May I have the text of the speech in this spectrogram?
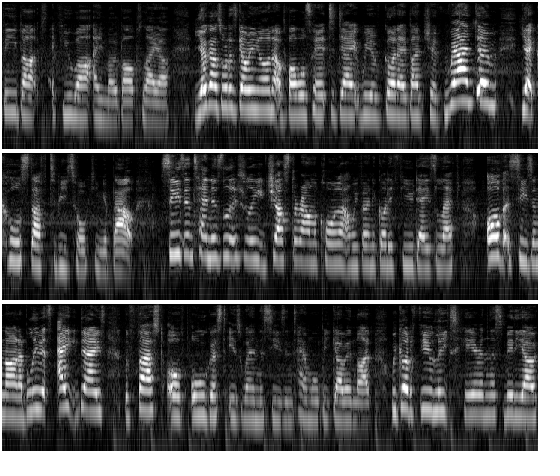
V-Bucks if you are a mobile player. Yo guys, what is going on? Bobblez here. Today we have got a bunch of random yet cool stuff to be talking about. Season 10 is literally just around the corner and we've only got a few days left of season 9. I believe it's 8 days. The 1st of August is when the season 10 will be going live. We got a few leaks here in this video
